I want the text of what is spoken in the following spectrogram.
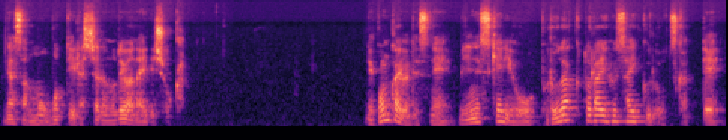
皆さんも持っていらっしゃるのではないでしょうか？で今回はですね、ビジネスキャリアをプロダクトライフサイクルを使って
